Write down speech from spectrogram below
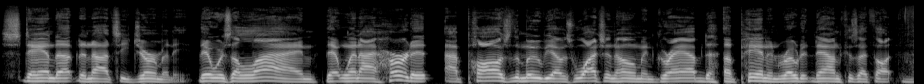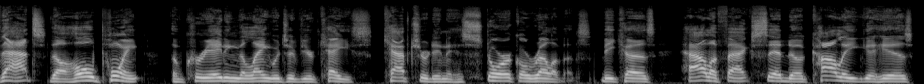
stand up to Nazi Germany. There was a line that when I heard it, I paused the movie I was watching home and grabbed a pen and wrote it down because I thought that's the whole point of creating the language of your case captured in a historical relevance because Halifax said to a colleague of his,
